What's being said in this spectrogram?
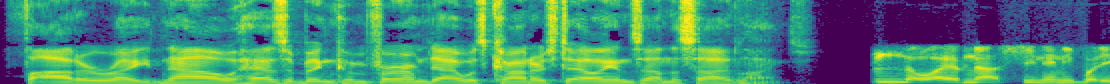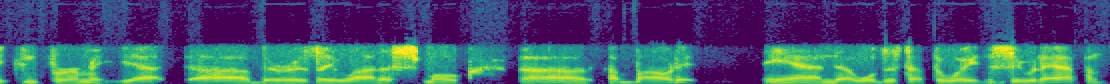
fodder right now. Has it been confirmed that was Connor Stalions on the sidelines? No, I have not seen anybody confirm it yet. Uh, there is a lot of smoke uh, about it, and uh, we'll just have to wait and see what happens.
